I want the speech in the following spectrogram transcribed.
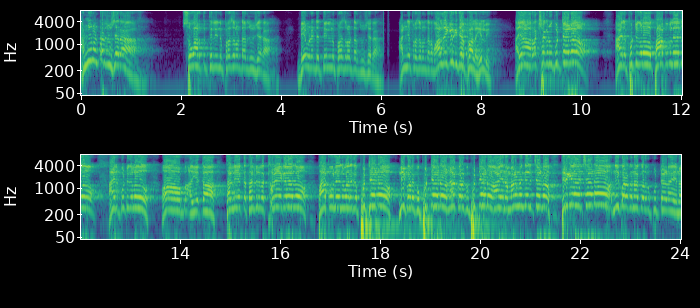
అన్యులు ఉంటారు చూసారా సువార్త తెలియని ప్రజలు ఉంటారు చూసారా దేవుడు అంటే తెలియని ప్రజలు ఉంటారు చూసారా అన్య ప్రజలు ఉంటారు వాళ్ళ దగ్గరికి చెప్పాలి వెళ్ళి. అయ్యా రక్షకుడు పుట్టాడు. ఆయన పుట్టుకలో పాపం లేదు. ఆయన పుట్టుకలో ఆ, యొక్క తల్లి యొక్క తండ్రి కలయిక లేదు. పాపం లేని వారికి పుట్టాడు. నీ కొరకు పుట్టాడు నా కొరకు పుట్టాడు. ఆయన మరణం గెలిచాడు తిరిగి వచ్చాడు నీ కొరకు నా కొరకు పుట్టాడు ఆయన.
